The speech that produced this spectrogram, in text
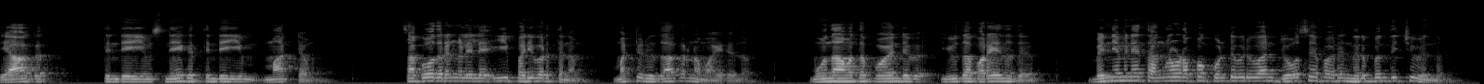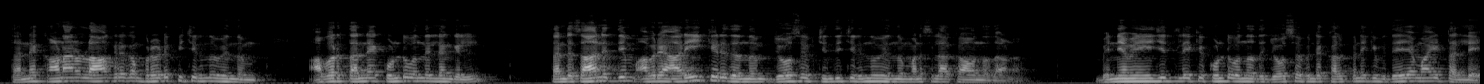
ത്യാഗത്തിന്റെയും സ്നേഹത്തിന്റെയും മാറ്റം സഹോദരങ്ങളിലെ ഈ പരിവർത്തനം മറ്റൊരു ഉദാഹരണമായിരുന്നു. മൂന്നാമത്തെ പോയിന്റ് യൂത പറയുന്നത് ബെന്യമിനെ തങ്ങളോടൊപ്പം കൊണ്ടുവരുവാൻ ജോസഫ് അവരെ നിർബന്ധിച്ചുവെന്നും തന്നെ കാണാനുള്ള ആഗ്രഹം പ്രകടിപ്പിച്ചിരുന്നുവെന്നും അവർ തന്നെ കൊണ്ടുവന്നില്ലെങ്കിൽ തന്റെ സാന്നിധ്യം അവരെ അറിയിക്കരുതെന്നും ജോസഫ് ചിന്തിച്ചിരുന്നു എന്നും മനസ്സിലാക്കാവുന്നതാണ്. ബെന്യാമിനെ ഈജിപ്തിലേക്ക് കൊണ്ടുവന്നത് ജോസഫിന്റെ കൽപ്പനയ്ക്ക് വിധേയമായിട്ടല്ലേ?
